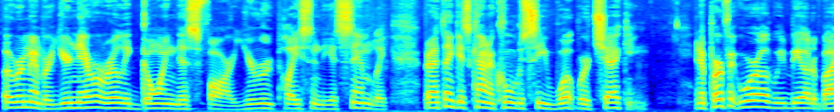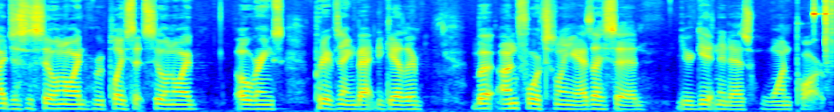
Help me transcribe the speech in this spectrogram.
But remember, you're never really going this far. You're replacing the assembly. But I think it's kind of cool to see what we're checking. In a perfect world, we'd be able to buy just a solenoid, replace that solenoid, O-rings, put everything back together. But unfortunately, as I said, you're getting it as one part.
